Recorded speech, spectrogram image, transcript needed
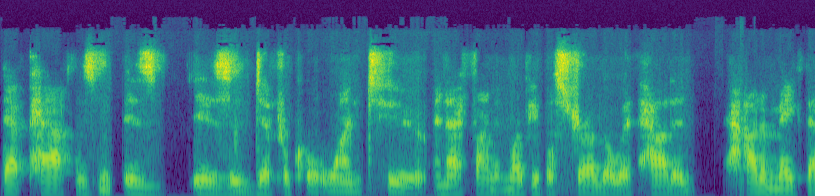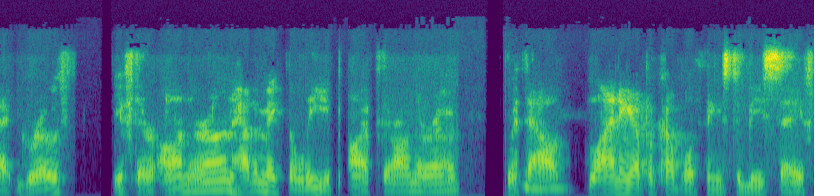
That path is is is a difficult one too. And i find that more people struggle with how to how to make that growth if they're on their own, how to make the leap if they're on their own without mm-hmm. lining up a couple of things to be safe,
